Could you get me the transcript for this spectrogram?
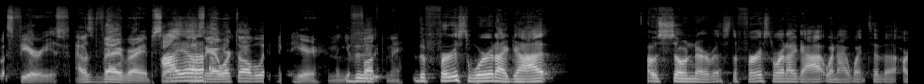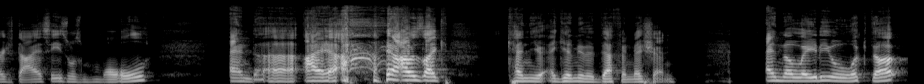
was furious. I was very, very upset. I, I, was uh, like, I worked all the way to get here, and then you the- fucked me. the first word I got, I was so nervous. The first word I got when I went to the archdiocese was mole, and uh, I I was like, "Can you give me the definition?" And the lady looked up.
